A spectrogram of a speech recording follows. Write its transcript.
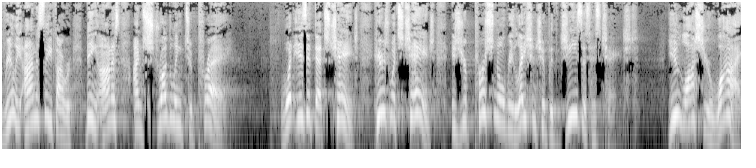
really, honestly, if I were being honest, I'm struggling to pray. What is it that's changed? Here's what's changed is your personal relationship with Jesus has changed. You lost your why.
